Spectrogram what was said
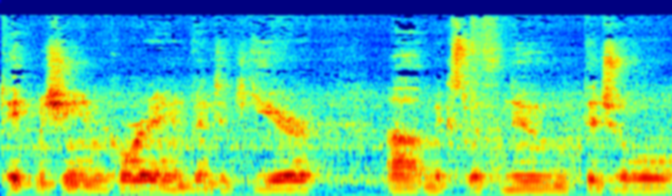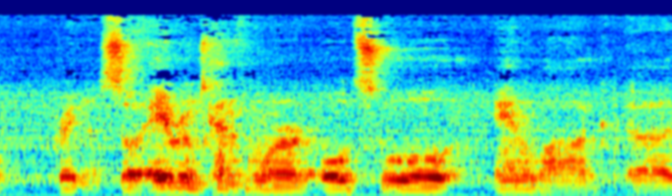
tape machine recording and vintage gear uh, mixed with new digital greatness. So A room's kind of more old school analog. Uh,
